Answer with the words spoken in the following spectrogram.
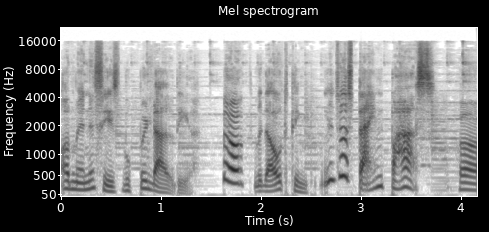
और मैंने फेसबुक पे डाल दिया। Without thinking just time pass हाँ।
